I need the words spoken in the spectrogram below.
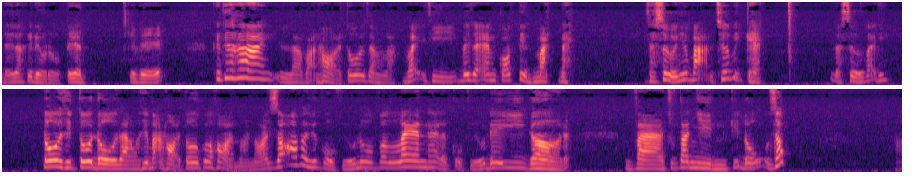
Đấy là cái điều đầu tiên, cái vế. Cái thứ hai là bạn hỏi tôi rằng là, vậy thì bây giờ em có tiền mặt này, giả sử như bạn chưa bị kẹt, giả sử vậy đi. Tôi thì tôi đồ rằng thì bạn hỏi tôi câu hỏi mà nói rõ về cái cổ phiếu Novaland hay là cổ phiếu DIG đó, và chúng ta nhìn cái độ dốc à,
